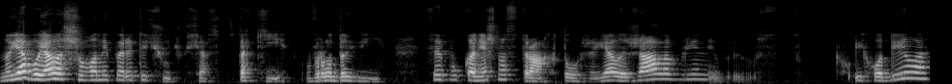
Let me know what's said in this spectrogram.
Ну, я боялась, що вони перетечуть зараз в такі, в родові. Це був, звісно, страх теж. Я лежала, блін, і- ходила,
